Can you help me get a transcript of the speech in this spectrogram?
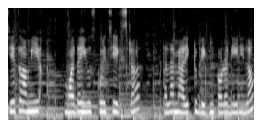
যেহেতু আমি ময়দা ইউজ করেছি এক্সট্রা তাহলে আমি আরেকটু বেকিং পাউডার দিয়ে নিলাম।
